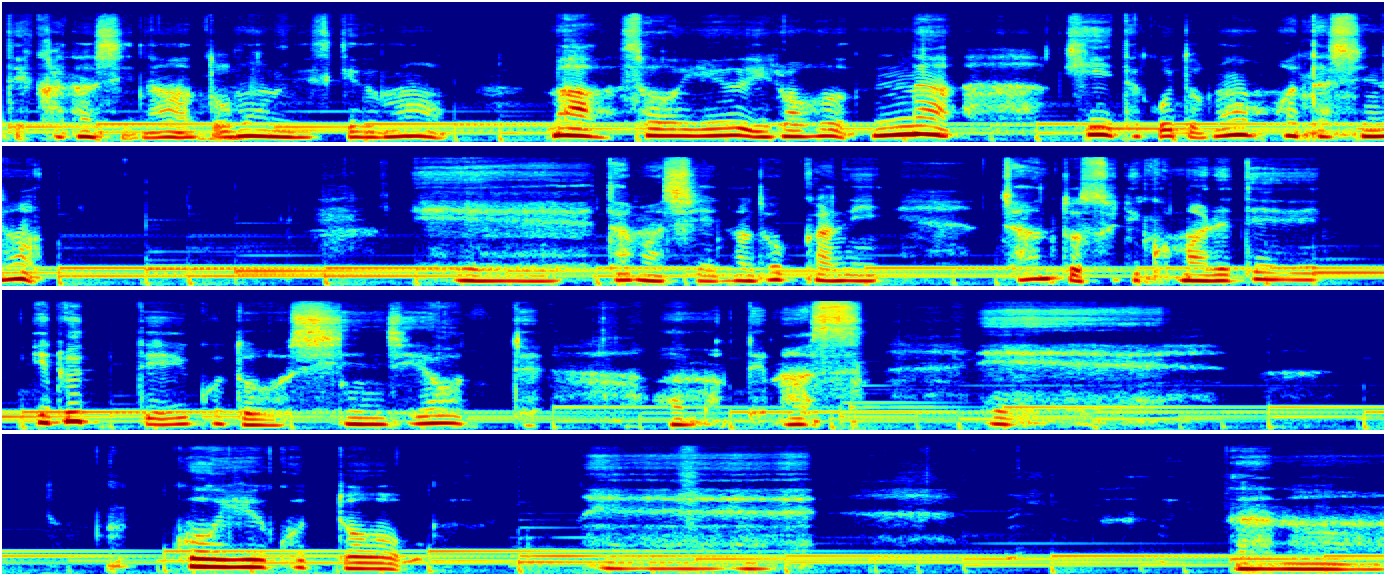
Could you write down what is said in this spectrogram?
で悲しいなと思うんですけどもまあそういういろんな聞いたことも私の、えー、魂のどっかにちゃんと刷り込まれているっていうことを信じようって思ってます。えー、こういうことを、えー、あの、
